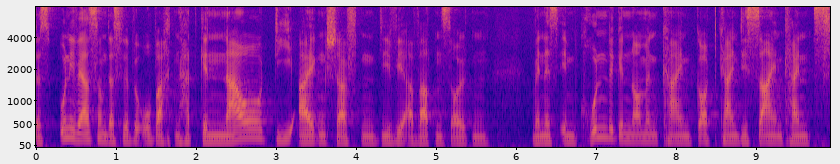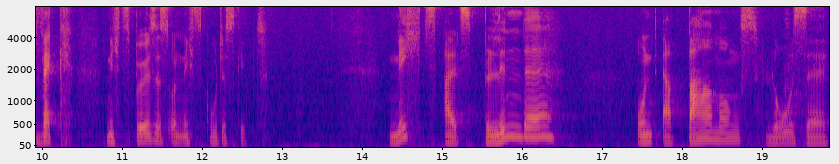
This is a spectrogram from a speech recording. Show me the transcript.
Das Universum, das wir beobachten, hat genau die Eigenschaften, die wir erwarten sollten, wenn es im Grunde genommen kein Gott, kein Design, kein Zweck, nichts Böses und nichts Gutes gibt. Nichts als blinde und erbarmungslose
